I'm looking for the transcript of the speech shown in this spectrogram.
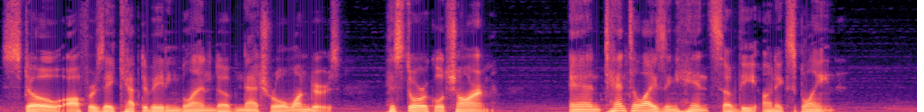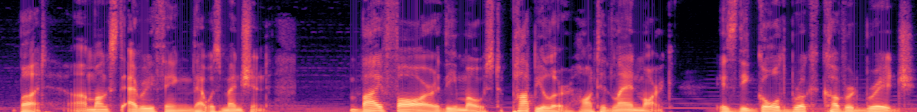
Stowe offers a captivating blend of natural wonders, historical charm, and tantalizing hints of the unexplained. But amongst everything that was mentioned, by far the most popular haunted landmark is the Goldbrook Covered Bridge,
